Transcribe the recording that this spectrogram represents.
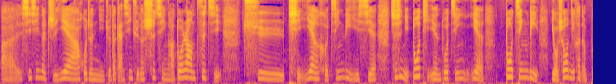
呃，新兴的职业啊，或者你觉得感兴趣的事情啊，多让自己去体验和经历一些。其实你多体验、多经验。多经历，有时候你可能不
